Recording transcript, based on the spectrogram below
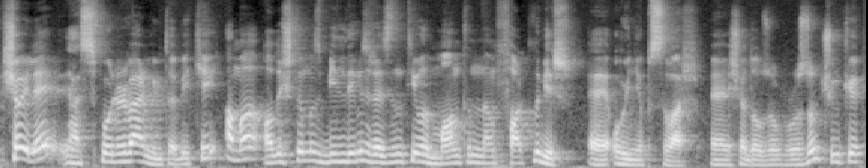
Şöyle, yani spoiler vermeyeyim tabii ki ama alıştığımız, bildiğimiz Resident Evil mantığından farklı bir e, oyun yapısı var e, Shadows of Rose'un. Çünkü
